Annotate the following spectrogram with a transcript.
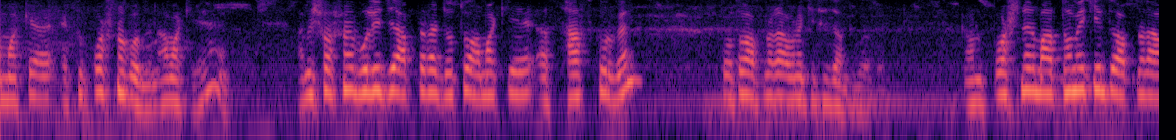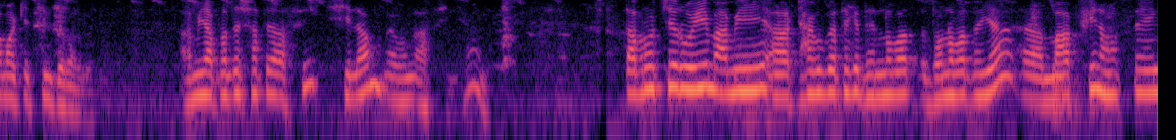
আমাকে একটু প্রশ্ন করবেন, আমাকে হ্যাঁ? আমি সবসময় বলি যে, আপনারা যত আমাকে সার্চ করবেন তত আপনারা অনেক কিছু জানতে পারবেন। কারণ প্রশ্নের মাধ্যমে কিন্তু আপনারা আমাকে চিনতে পারবেন। আমি আপনাদের সাথে আছি ছিলাম এবং আছি হ্যাঁ। তারপর হচ্ছে রহিম আমি আহ, ঠাকুরগা থেকে ধন্যবাদ ধন্যবাদ ভাইয়া। Mafin Hossain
